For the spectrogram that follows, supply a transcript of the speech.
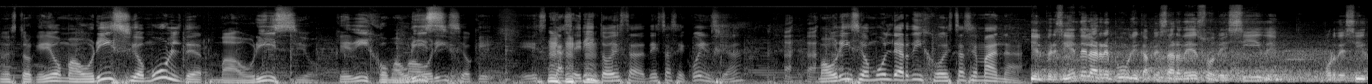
Nuestro querido Mauricio Mulder. Mauricio. ¿Qué dijo Mauricio? Mauricio, que es caserito de esta, de esta secuencia. Mauricio Mulder dijo esta semana, Y el presidente de la República, a pesar de eso, decide, por decir,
